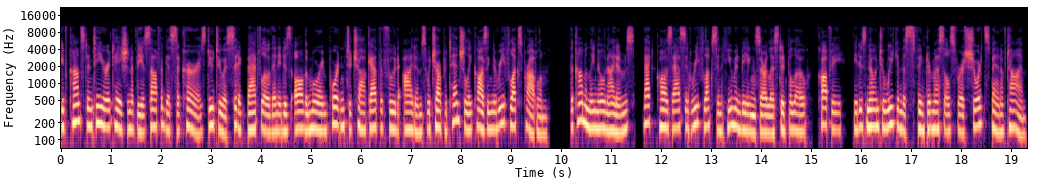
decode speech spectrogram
If constant irritation of the esophagus occurs due to acidic backflow, then it is all the more important to chalk out the food items which are potentially causing the reflux problem. The commonly known items that cause acid reflux in human beings are listed below. Coffee. It is known to weaken the sphincter muscles for a short span of time.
